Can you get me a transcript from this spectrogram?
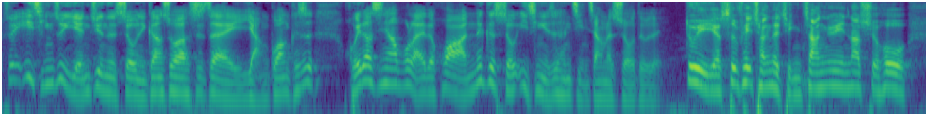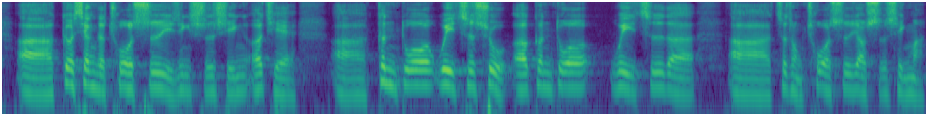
所以疫情最严峻的时候，你刚刚说是在仰光，可是回到新加坡来的话，那个时候疫情也是很紧张的时候，对不对？对，也是非常的紧张，因为那时候呃各项的措施已经实行，而且。啊，更多未知数，呃更多未知的呃，这种措施要实行嘛。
